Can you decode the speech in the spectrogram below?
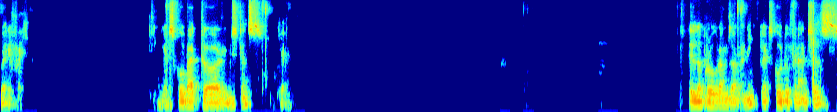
verify. Let's go back to our instance here. Still the programs are running. Let's go to financials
